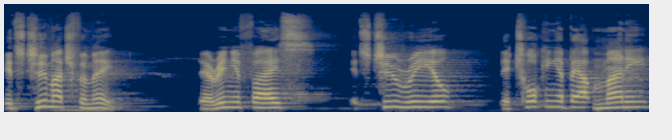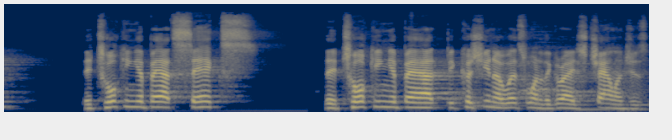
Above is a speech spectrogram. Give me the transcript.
It's too much for me. They're in your face, it's too real. They're talking about money, they're talking about sex, they're talking about, because you know, that's one of the greatest challenges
